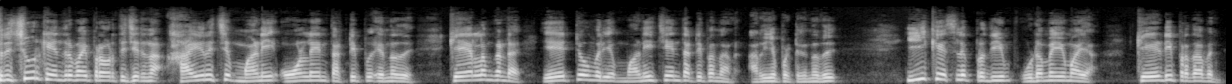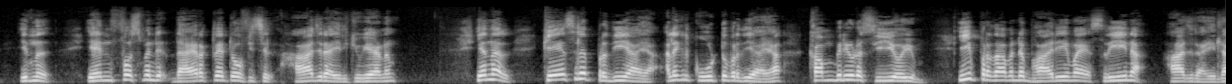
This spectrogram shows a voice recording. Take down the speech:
തൃശൂർ കേന്ദ്രമായി പ്രവർത്തിച്ചിരുന്ന ഹൈറിച്ച് മണി ഓൺലൈൻ തട്ടിപ്പ് എന്നത് കേരളം കണ്ട ഏറ്റവും വലിയ മണി ചെയിൻ തട്ടിപ്പെന്നാണ് അറിയപ്പെട്ടിരുന്നത്. ഈ കേസിലെ പ്രതിയും ഉടമയുമായ കെ ഡി പ്രതാപൻ ഇന്ന് എൻഫോഴ്സ്മെന്റ് ഡയറക്ടറേറ്റ് ഓഫീസിൽ ഹാജരായിരിക്കുകയാണ്. എന്നാൽ കേസിലെ പ്രതിയായ അല്ലെങ്കിൽ കൂട്ടുപ്രതിയായ കമ്പനിയുടെ സിഇഒയും ഈ പ്രതാപന്റെ ഭാര്യയുമായ ശ്രീന ഹാജരായില്ല.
